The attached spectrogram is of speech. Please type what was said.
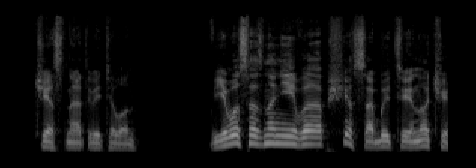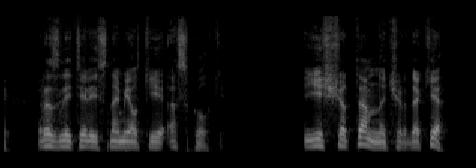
— честно ответил он. В его сознании вообще события ночи разлетелись на мелкие осколки. Еще там, на чердаке,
